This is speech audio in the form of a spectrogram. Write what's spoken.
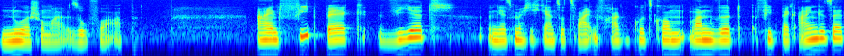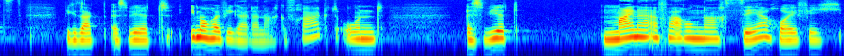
Nur schon mal so vorab. Ein Feedback wird, und jetzt möchte ich gerne zur zweiten Frage kurz kommen, wann wird Feedback eingesetzt? Wie gesagt, es wird immer häufiger danach gefragt und es wird meiner Erfahrung nach sehr häufig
